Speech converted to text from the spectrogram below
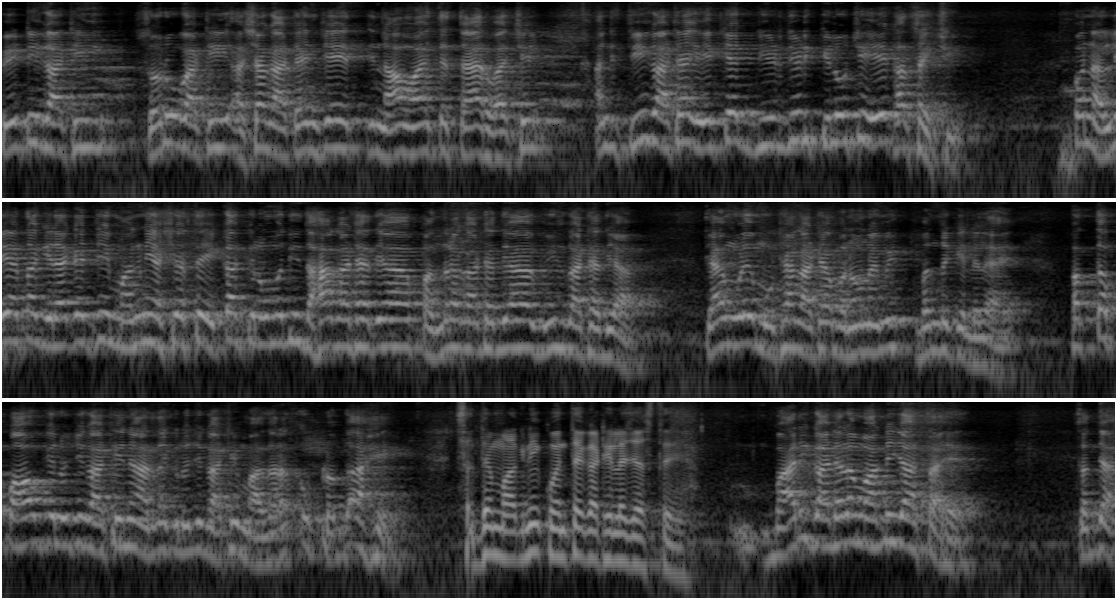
पेटी गाठी सरू गाठी अशा गाठ्यांचे ते नाव आहे ते तयार व्हायचे आणि ती गाठ्या एक एक दीड दीड किलोची एक असायची. पण हल्ली आता गिरायकाची मागणी अशी असते एका किलोमध्ये दहा गाठ्या द्या पंधरा गाठ्या द्या वीस गाठ्या द्या. त्यामुळे मोठ्या गाठ्या बनवणं मी बंद केलेलं आहे. फक्त पाव किलोची गाठी आणि अर्धा किलोची गाठी बाजारात उपलब्ध आहे. सध्या मागणी कोणत्या गाठीला जास्त आहे? बारीक गाड्याला मागणी जास्त आहे. सध्या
